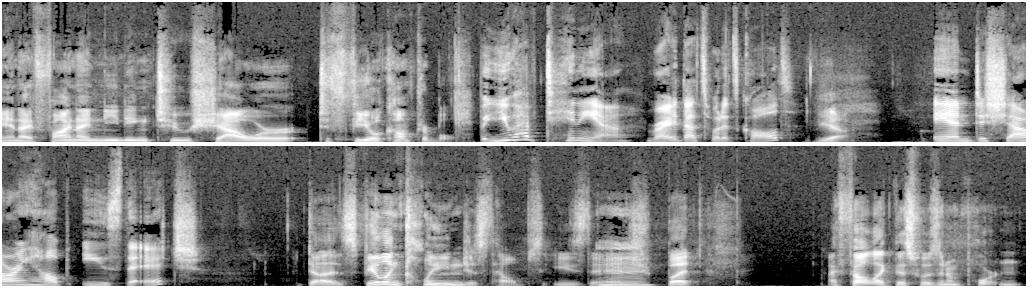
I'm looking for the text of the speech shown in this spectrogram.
and I find I'm needing to shower to feel comfortable. But you have tinea, right? That's what it's called. Yeah, And does showering help ease the itch? it does. Feeling clean just helps ease the itch, mm. but I felt like this was an important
